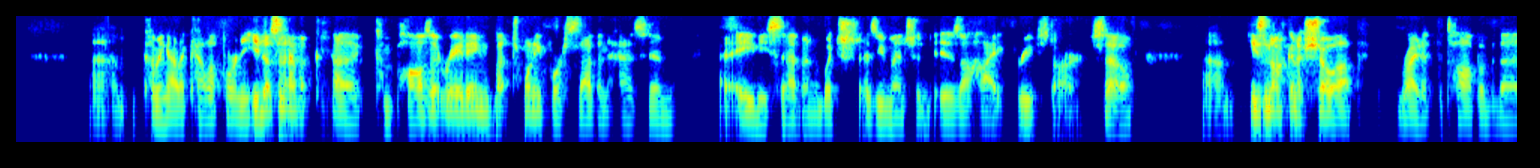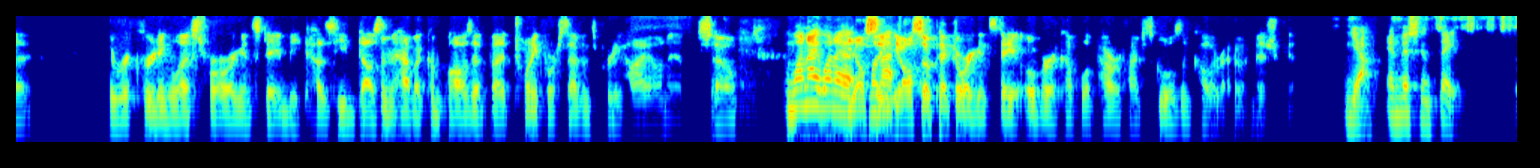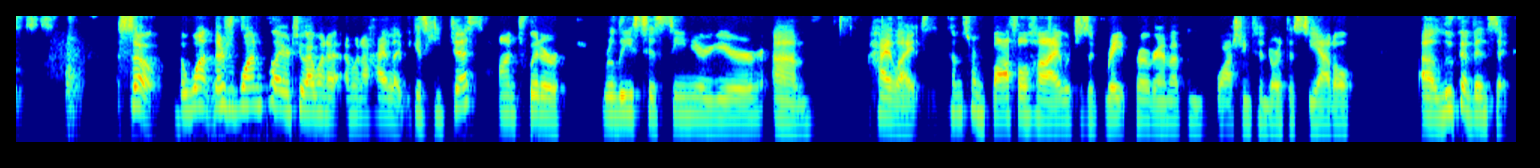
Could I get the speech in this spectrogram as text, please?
um, coming out of California, he doesn't have a, a composite rating, but 24 seven has him at 87, which, as you mentioned, is a high three star. So um, he's not going to show up right at the top of the the recruiting list for Oregon State because he doesn't have a composite, but 24 7 is pretty high on him. So when um, I want to, he also, he also picked Oregon State over a couple of Power Five schools in Colorado and Michigan. Yeah, and Michigan State. So the one there's one player too I want to I want to highlight because he just on Twitter released his senior year um, highlights. It comes from Bothell High, which is a great program up in Washington, north of Seattle. Uh, Luka Vincic,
